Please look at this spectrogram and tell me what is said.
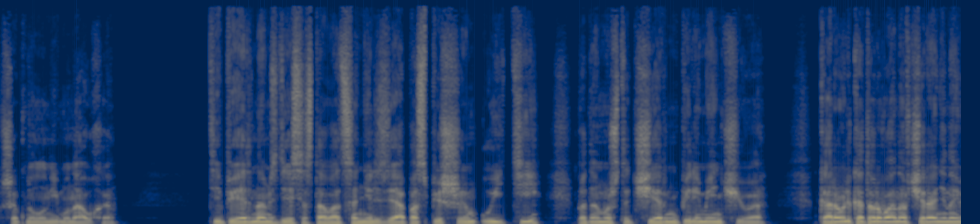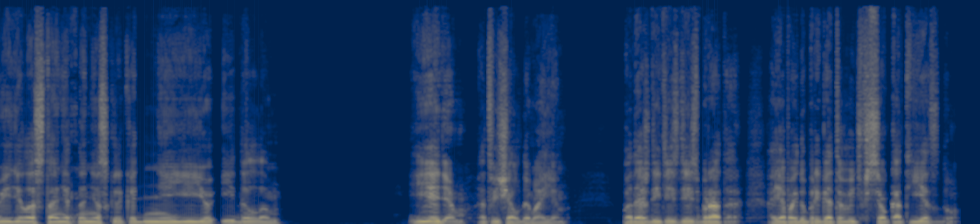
шепнул он ему на ухо, теперь нам здесь оставаться нельзя, поспешим уйти, потому что чернь переменчива. Король, которого она вчера ненавидела, станет на несколько дней ее идолом. Едем, отвечал Демоен. Подождите здесь брата, а я пойду приготовить все к отъезду.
